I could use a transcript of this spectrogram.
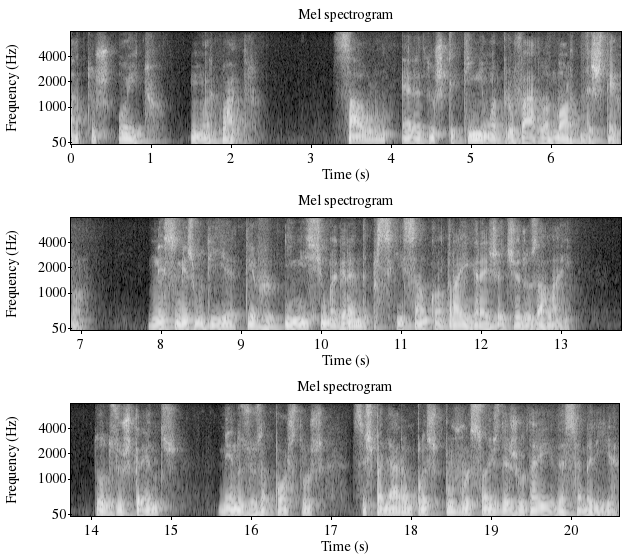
Atos 8, 1 a 4 Saulo era dos que tinham aprovado a morte de Estevão. Nesse mesmo dia teve início uma grande perseguição contra a Igreja de Jerusalém. Todos os crentes, menos os apóstolos, se espalharam pelas povoações da Judeia e da Samaria.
